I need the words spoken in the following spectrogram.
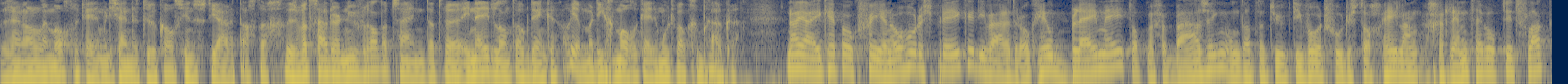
er zijn allerlei mogelijkheden, maar die zijn natuurlijk al sinds de jaren tachtig. Dus wat zou er nu veranderd zijn dat we in Nederland ook denken... oh ja, maar die mogelijkheden moeten we ook gebruiken? Nou ja, ik heb ook VNO horen spreken. Die waren er ook heel blij mee, tot mijn verbazing. Omdat natuurlijk die woordvoerders toch heel lang geremd hebben op dit vlak.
